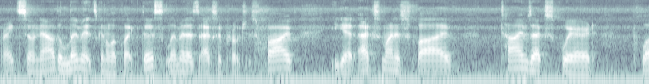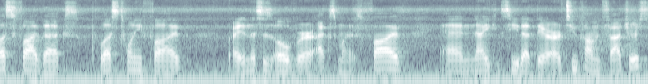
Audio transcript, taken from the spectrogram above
right? So now the limit is going to look like this. Limit as x approaches 5. You get x minus 5 times x squared plus 5x plus 25 right? And this is over x minus 5. And now you can see that there are two common factors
